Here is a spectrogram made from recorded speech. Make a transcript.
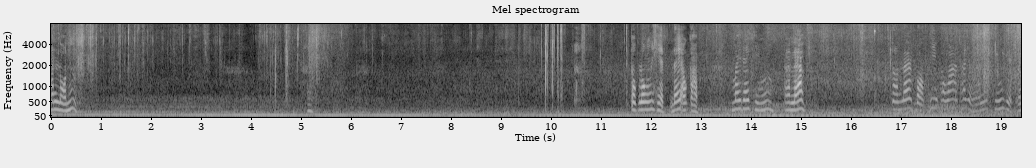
มันล้น ตกลงเห็ดได้เอากลับ ไม่ได้ทิ้งตอนแรก ตอนแรกบอกพี่เขาะว่าถ้าอย่างนั้นทิ้งเห็ดไว้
